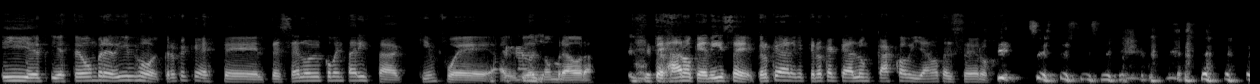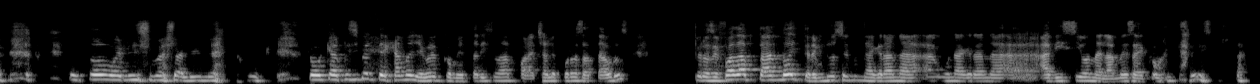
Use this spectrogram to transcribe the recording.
Y, este hombre dijo, creo que, que este, el tercero del comentarista, ¿quién fue? Olvidó el nombre ahora. Tejano que dice, creo que creo que hay que darle un casco a Villano tercero. Sí, sí, sí, sí. Estuvo buenísima esa línea. Como que, al principio el Tejano llegó en comentarista para echarle porras a Taurus, pero se fue adaptando y terminó siendo una gran, una gran adición a la mesa de comentaristas.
